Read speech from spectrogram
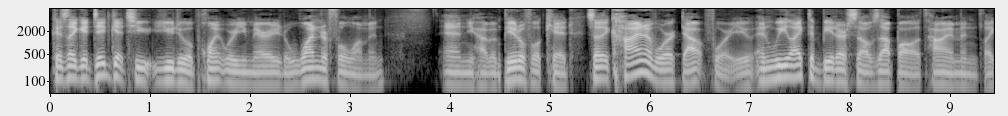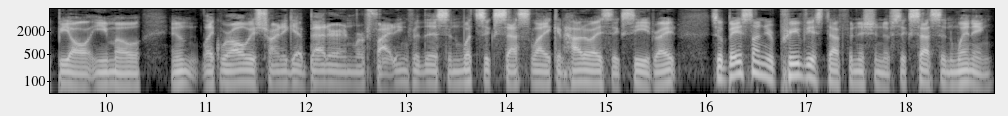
Cause like it did get to you to a point where you married a wonderful woman and you have a beautiful kid. So it kind of worked out for you. And we like to beat ourselves up all the time and like be all emo and like we're always trying to get better and we're fighting for this and what's success like and how do I succeed, right? So based on your previous definition of success and winning,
